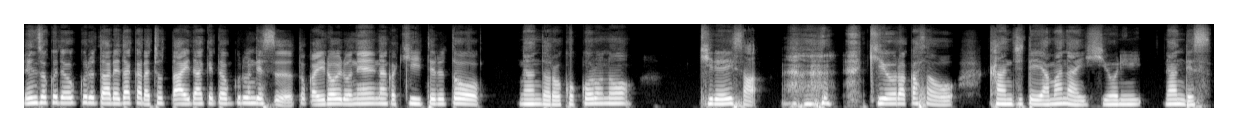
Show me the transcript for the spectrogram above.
連続で送るとあれだからちょっと間開けて送るんですとかいろいろね、なんか聞いてると、なんだろう、心の綺麗さ、清らかさを感じてやまない日和なんです。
